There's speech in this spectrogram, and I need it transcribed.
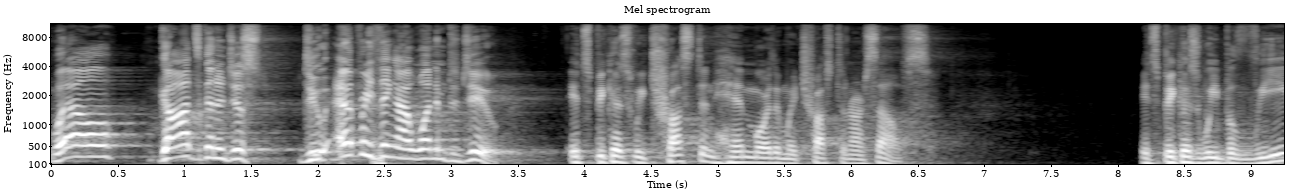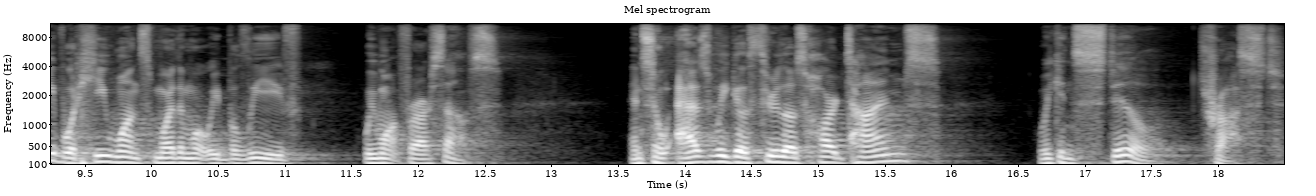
well, God's gonna just do everything I want Him to do. It's because we trust in Him more than we trust in ourselves. It's because we believe what He wants more than what we believe we want for ourselves. And so as we go through those hard times, we can still trust.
